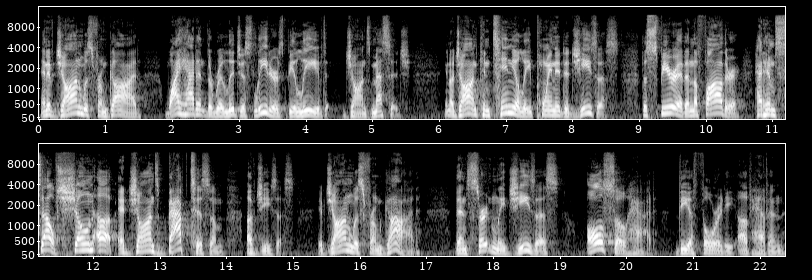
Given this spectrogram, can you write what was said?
And if John was from God, why hadn't the religious leaders believed John's message? You know, John continually pointed to Jesus. The Spirit and the Father had himself shown up at John's baptism of Jesus. If John was from God, then certainly Jesus also had the authority of heaven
